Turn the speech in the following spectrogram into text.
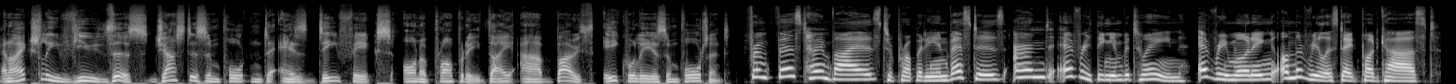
And I actually view this just as important as defects on a property. They are both equally as important. From first home buyers to property investors and everything in between. Every morning on the Real Estate Podcast.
